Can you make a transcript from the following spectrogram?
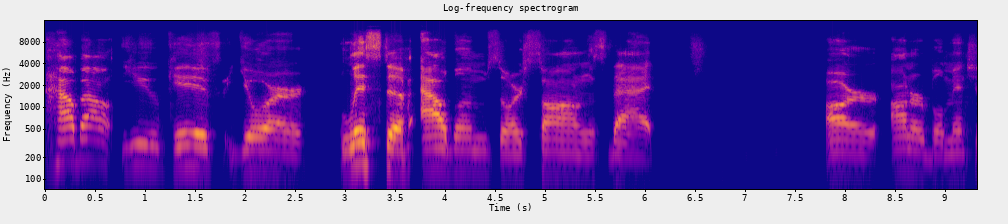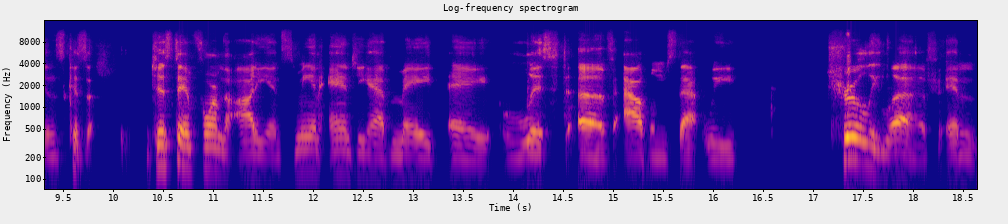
How about you give your list of albums or songs that are honorable mentions? Because just to inform the audience, me and Angie have made a list of albums that we truly love and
